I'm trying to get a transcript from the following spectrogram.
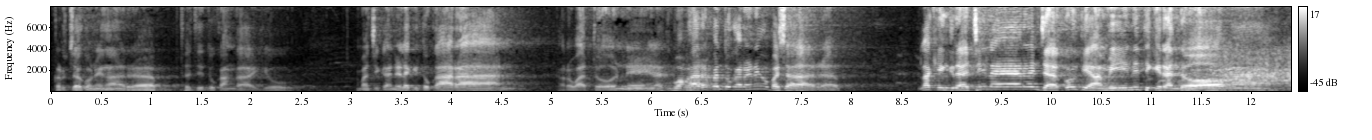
kerja kone ngarep, jadi tukang kayu. Majikane lagi tukaran karo wadone. Lah wong Arab kan tukarane bahasa Arab. Lagi ngraji leren jagung diamini dikira ndonga.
